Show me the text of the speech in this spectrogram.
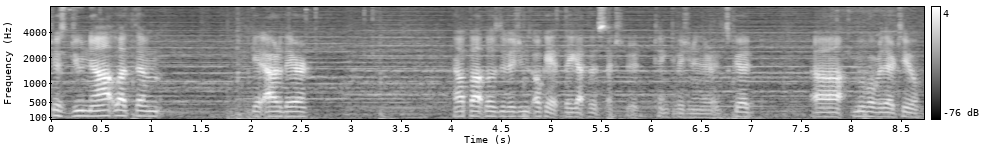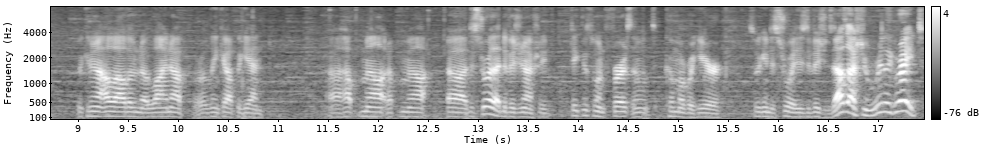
Just do not let them get out of there. Help out those divisions. Okay, they got this extra tank division in there. It's good. Uh, move over there too. We cannot allow them to line up or link up again. Uh, help them out, help them out. Uh, destroy that division, actually. Take this one first, and come over here so we can destroy these divisions. That was actually really great.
